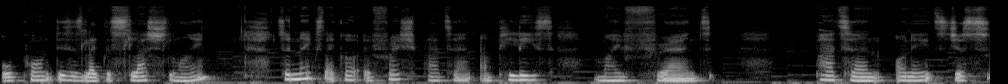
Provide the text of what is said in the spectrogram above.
open. This is like the slash line. So next I cut a fresh pattern and place my front pattern on it just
